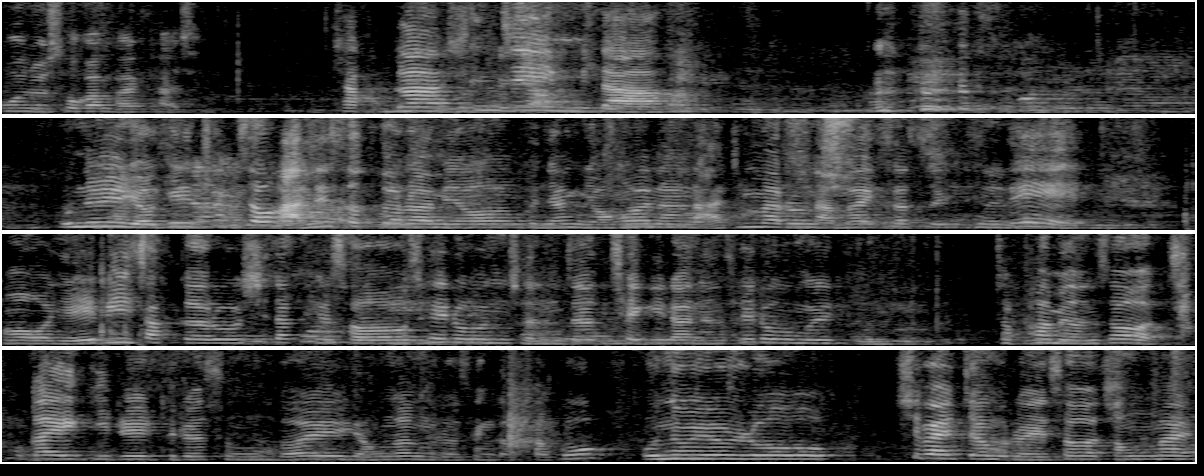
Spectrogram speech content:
오늘 소감 발표하십니다. 작가 신지입니다. 오늘 여기에 참석 안 했었더라면 그냥 영원한 아줌마로 남아 있었을 텐데 어, 예비 작가로 시작해서 새로운 전자책이라는 새로움을 접하면서 작가의 길을 들어선 걸 영광으로 생각하고 오늘로 시발점으로 해서 정말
